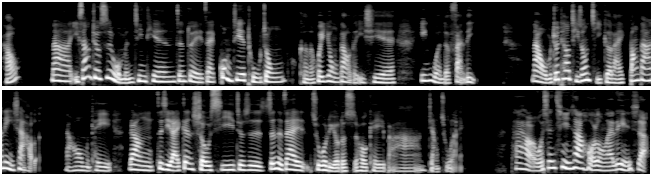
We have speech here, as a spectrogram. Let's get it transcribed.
好。那以上就是我们今天针对在逛街途中可能会用到的一些英文的范例。那我们就挑其中几个来帮大家念一下好了，然后我们可以让自己来更熟悉，就是真的在出国旅游的时候可以把它讲出来。太好了，我先清一下喉咙来练一下，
